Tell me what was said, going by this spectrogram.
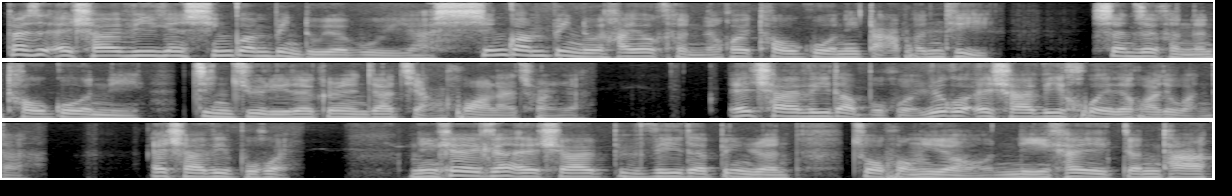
但是 HIV 跟新冠病毒又不一样，新冠病毒它有可能会透过你打喷嚏，甚至可能透过你近距离的跟人家讲话来传染。HIV 倒不会，如果 HIV 会的话就完蛋了。HIV 不会，你可以跟 HIV 的病人做朋友，你可以跟他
